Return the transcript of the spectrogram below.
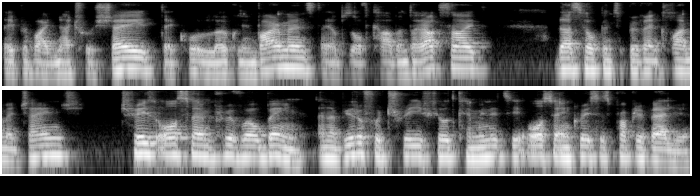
they provide natural shade, they cool local environments, they absorb carbon dioxide, thus helping to prevent climate change Trees also improve well-being, and a beautiful tree-filled community also increases property value.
